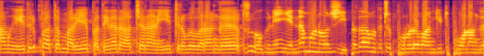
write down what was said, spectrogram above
அவங்க எதிர்பார்த்த மாதிரியே பார்த்தீங்கன்னா ராஜாராணியே திரும்ப வராங்க. ரோகிணி என்ன மனோஜ்? இப்போ தான் வந்துட்டு பொருளை வாங்கிட்டு போனாங்க.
